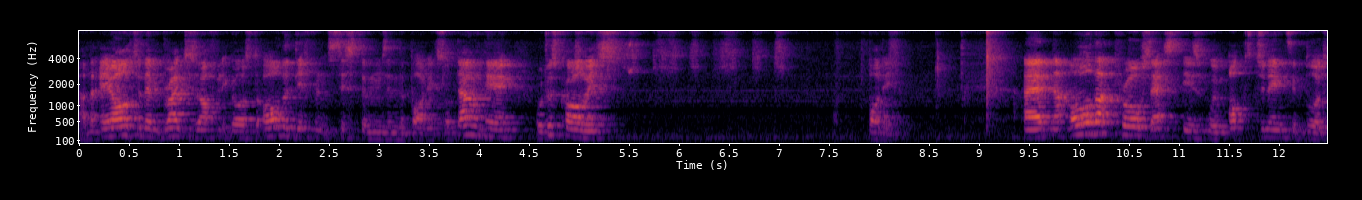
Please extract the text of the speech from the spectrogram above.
Now the aorta then branches off and it goes to all the different systems in the body. So down here, we'll just call this body. Uh, now all that process is with oxygenated blood.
